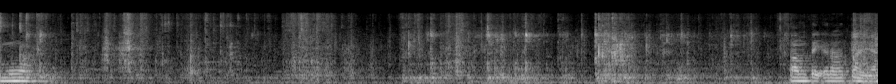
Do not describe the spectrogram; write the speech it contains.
semua sampai rata ya.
